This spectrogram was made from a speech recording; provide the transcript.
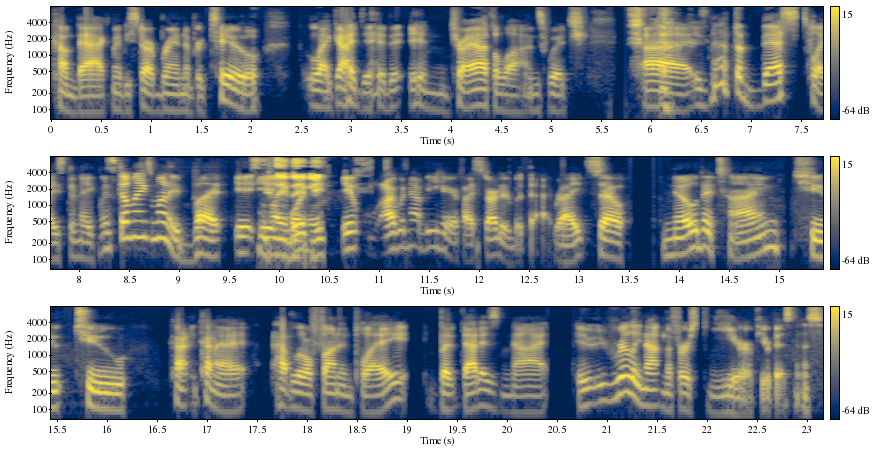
come back. Maybe start brand number two like i did in triathlons which uh, is not the best place to make. It still makes money, but it, it, would, baby. it I would not be here if I started with that, right? So know the time to to kind kind of have a little fun and play, but that is not it, really not in the first year of your business.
